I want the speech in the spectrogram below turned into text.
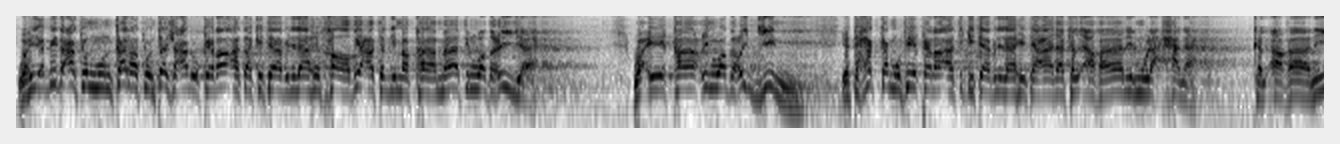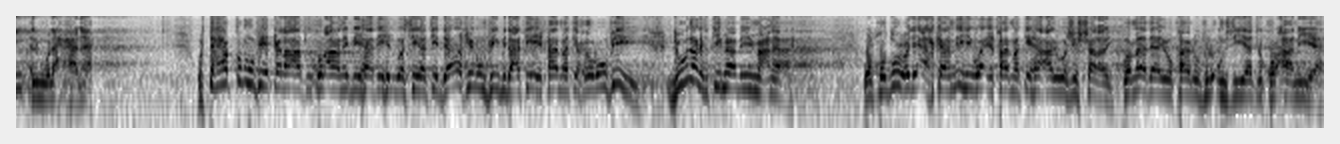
وهي بدعة منكرة تجعل قراءة كتاب الله خاضعة لمقامات وضعية وإيقاع وضعي. يتحكم في قراءة كتاب الله تعالى كالأغاني الملحنة كالأغاني الملحنة. والتحكم في قراءة القرآن بهذه الوسيلة داخل في بدعة إقامة حروفه دون الاهتمام بمعناه والخضوع لأحكامه وإقامتها على الوجه الشرعي. وماذا يقال في الأمسيات القرآنية؟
